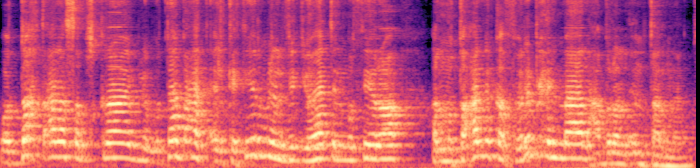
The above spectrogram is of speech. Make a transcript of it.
والضغط على subscribe لمتابعة الكثير من الفيديوهات المثيرة المتعلقة في ربح المال عبر الإنترنت.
